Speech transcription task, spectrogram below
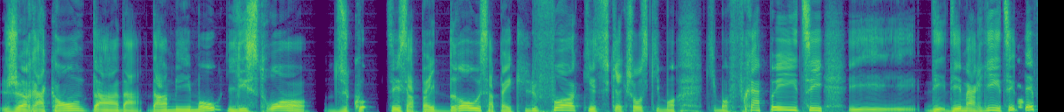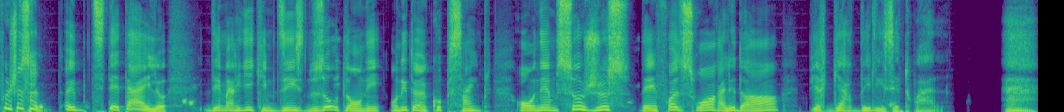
je raconte dans, mes mots l'histoire du couple. ça peut être drôle, ça peut être loufoque, quelque chose qui m'a frappé, tu sais, des, des, mariés, des fois juste un, petit détail des mariés qui me disent nous autres on est on est un couple simple, on aime ça juste des fois le soir aller dehors puis regarder les étoiles. Ah,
